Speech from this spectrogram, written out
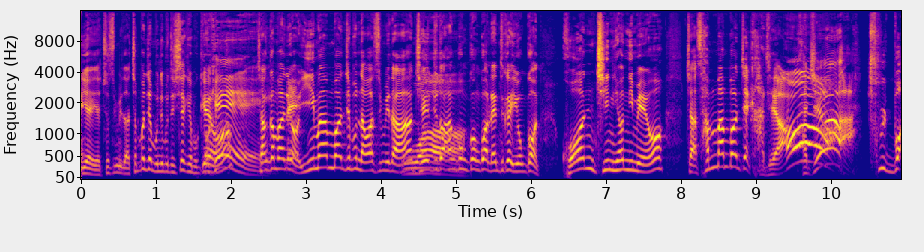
예, 예, 좋습니다. 첫 번째 문제부터 시작해 볼게요. 오케이. 잠깐만요. 네. 2만 번째 분 나왔습니다. 우와. 제주도 항공권과 렌트카 이용권 권진현님이에요. 자, 3만 번째 가자. 가자! 출발.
